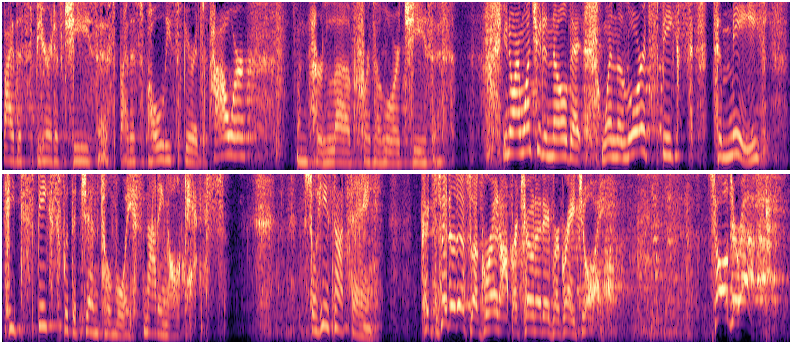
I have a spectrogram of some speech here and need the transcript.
By the Spirit of Jesus, by the Holy Spirit's power and her love for the Lord Jesus. You know, I want you to know that when the Lord speaks to me, he speaks with a gentle voice, not in all caps. So he's not saying, consider this a great opportunity for great joy. Soldier up.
